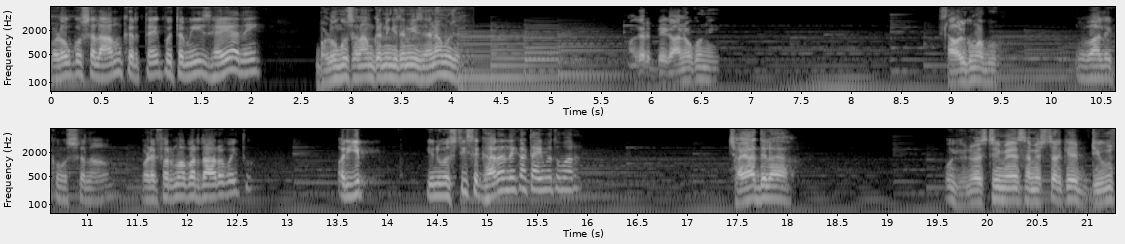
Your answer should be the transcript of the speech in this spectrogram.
बड़ों को सलाम करते हैं कोई तमीज है या नहीं? बड़ों को सलाम करने की तमीज है ना मुझे। मगर बेगानों को नहीं। सलाम अबू वालेकुम अस्सलाम बड़े फर्मा बरदार हो भाई तू। और ये यूनिवर्सिटी से घर आने का टाइम है तुम्हारा। याद दिलाया। वो यूनिवर्सिटी में सेमेस्टर के ड्यूज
